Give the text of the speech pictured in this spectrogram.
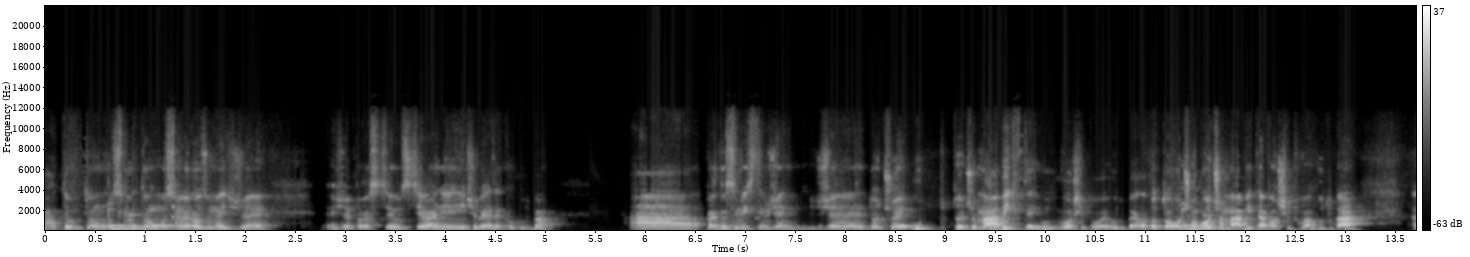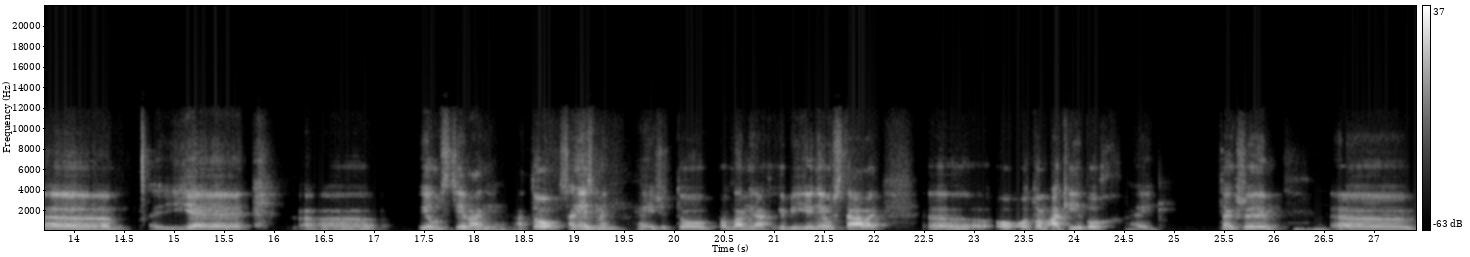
a to, tomu, musíme, tomu musíme rozumieť, že, že proste úctievanie je niečo viac ako hudba. A preto si myslím, že, že to, čo je, to, čo má byť v tej worshipovej hudbe, alebo to, o čom, o čom má byť tá worshipová hudba, uh, je, uh, je uctievanie. A to sa nezmení. Hej? Že to podľa mňa ako keby je neustále uh, o, o tom, aký je Boh. Hej? Takže uh,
